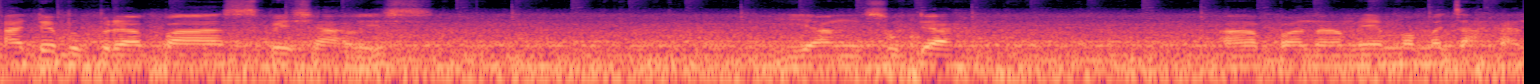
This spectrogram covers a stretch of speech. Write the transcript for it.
ada beberapa spesialis yang sudah apa namanya memecahkan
